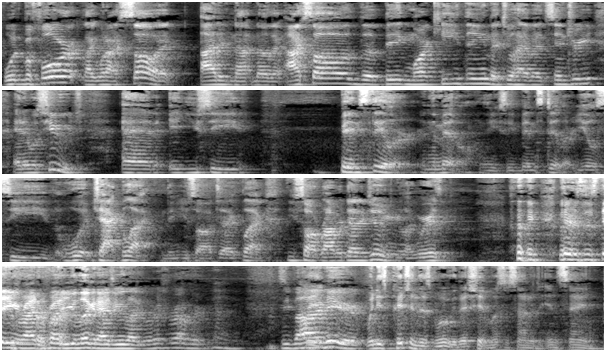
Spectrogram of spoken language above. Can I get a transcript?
when before, like when I saw it, I did not know that. I saw the big marquee thing that you'll have at Century, and it was huge. And it, you see Ben Stiller in the middle. And you see Ben Stiller. You'll see the Wood Jack Black. And then you saw Jack Black. You saw Robert Downey Jr. You're like, where is he? There's this thing right in front of you, looking at you, like, where's Robert? Is he behind here? when he's pitching this movie, that shit must have sounded insane.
